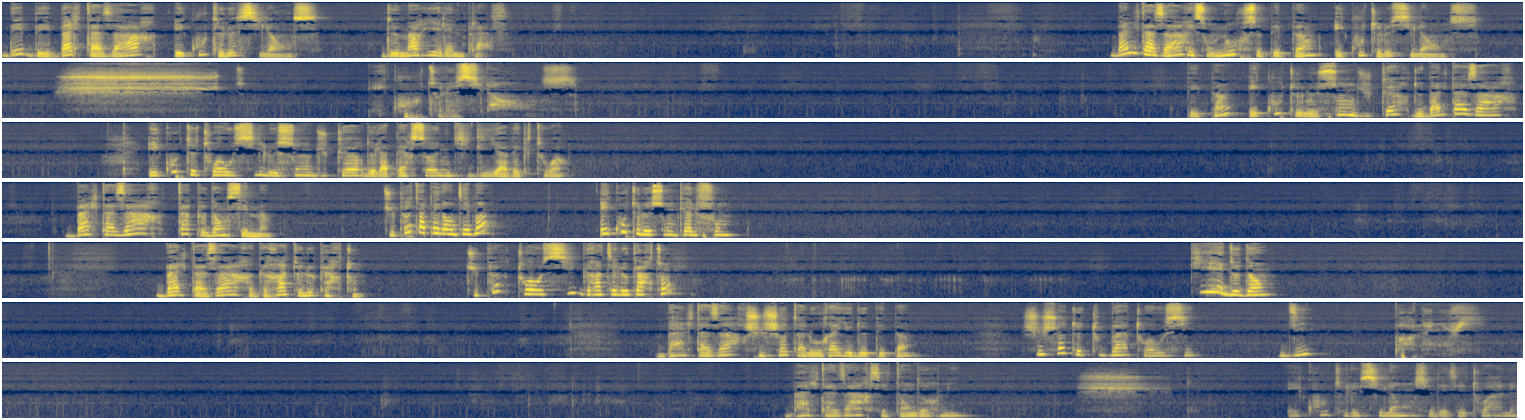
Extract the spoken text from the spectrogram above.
Bébé Balthazar écoute le silence de Marie-Hélène Place. Balthazar et son ours Pépin écoutent le silence. Chut. Écoute le silence. Pépin écoute le son du cœur de Balthazar. Écoute toi aussi le son du cœur de la personne qui lit avec toi. Balthazar tape dans ses mains. Tu peux taper dans tes mains? Écoute le son qu'elles font. Balthazar gratte le carton. Tu peux, toi aussi, gratter le carton? Qui est dedans? Balthazar chuchote à l'oreille de Pépin. Chuchote tout bas, toi aussi. Dis. Balthazar s'est endormi. Chut. Écoute le silence des étoiles.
